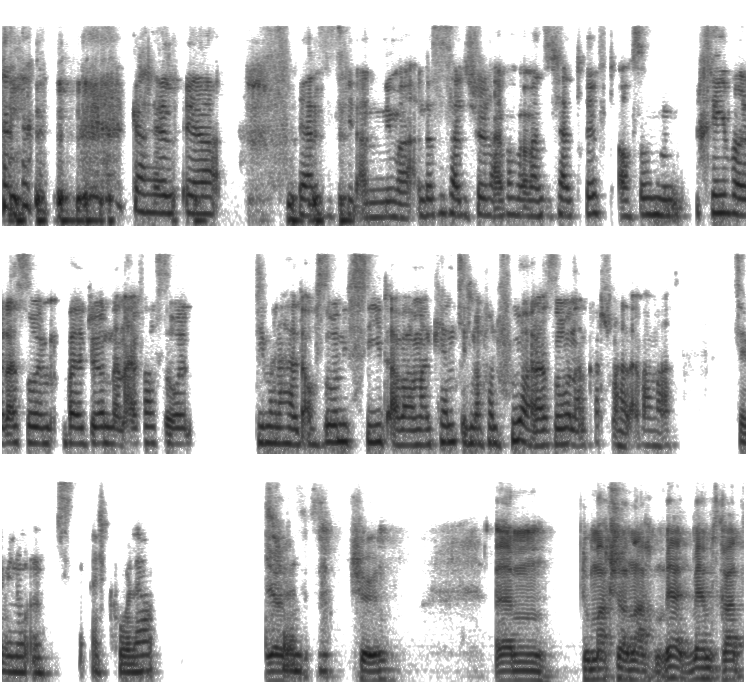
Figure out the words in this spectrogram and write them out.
Geil, ja. Ja, das ist viel angenehmer. Und das ist halt schön, einfach, wenn man sich halt trifft, auch so im Rewe oder so im Waldürn, dann einfach so die man halt auch so nicht sieht, aber man kennt sich noch von früher oder so und dann quatscht man halt einfach mal zehn Minuten. Das ist echt cool, ja. ja schön. schön. Ähm, du machst ja nach, ja, wir haben es gerade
